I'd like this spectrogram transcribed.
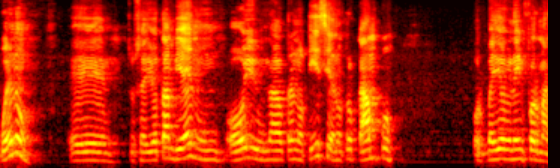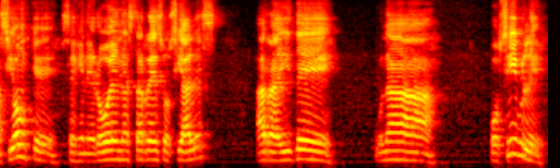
Bueno, eh, sucedió también hoy una otra noticia en otro campo por medio de una información que se generó en estas redes sociales a raíz de una posible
